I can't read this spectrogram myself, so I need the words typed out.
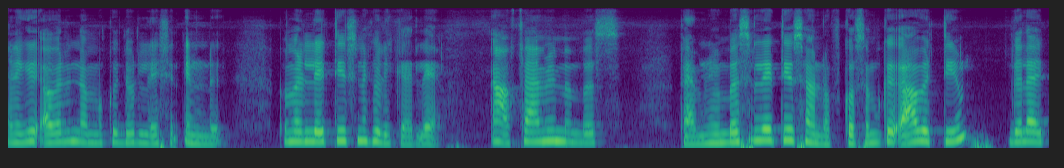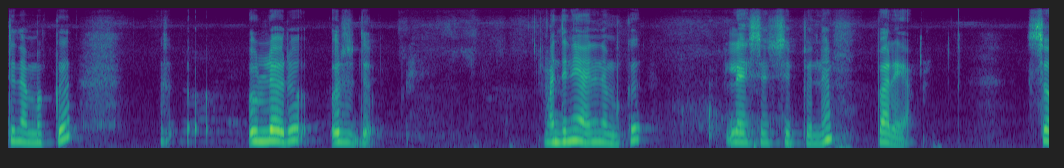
അല്ലെങ്കിൽ അവർ നമുക്ക് ഇത് റിലേഷൻ ഉണ്ട് അപ്പം റിലേറ്റീവ്സിനൊക്കെ വിളിക്കാറില്ലേ? ആ family members family members relatives ആണല്ലോ. ഓഫ് കോഴ്സ് നമുക്ക് ആ വ്യക്തിയും ഇതിലായിട്ട് നമുക്ക് ഉള്ള ഒരു ഒരു ഇത്. അതിനെയാണ് നമുക്ക് റിലേഷൻഷിപ്പെന്ന് പറയാം. സോ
